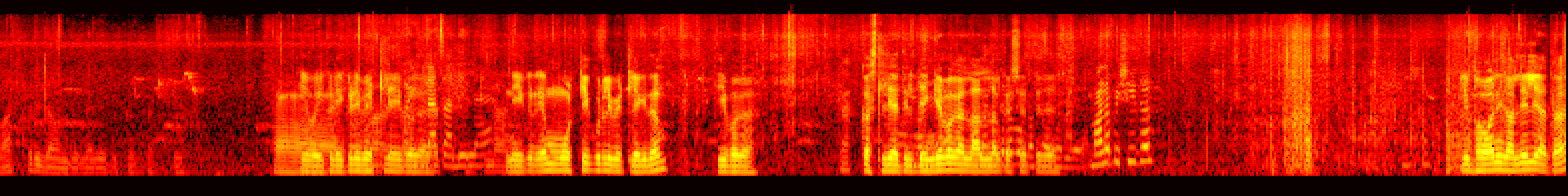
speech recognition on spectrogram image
वास तरी जाऊन दिला हे बघा इकडे इकडे भेटले हे बघा. पहिलाच आलेला आहे आणि इकडे मोठी कुर्ली भेटली एकदम. ही बघा. कसली आहे डेंगे बघा लाल लाल कशा आहेत त्याचे मला पिशी तर आपली भवानी झालेली आहे आता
